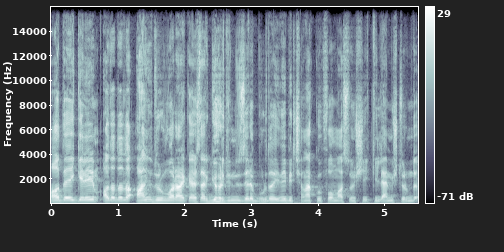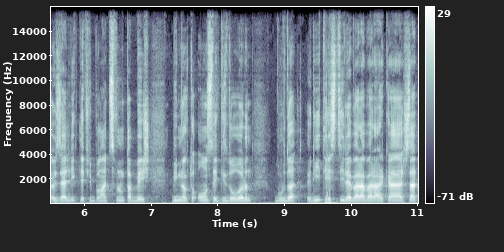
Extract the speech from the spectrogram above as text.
Adaya gelelim. Adada da aynı durum var arkadaşlar. Gördüğünüz üzere burada yine bir çanak kul formasyonu şekillenmiş durumda. Özellikle Fibonacci 0.5 1.18 doların burada retesti ile beraber arkadaşlar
